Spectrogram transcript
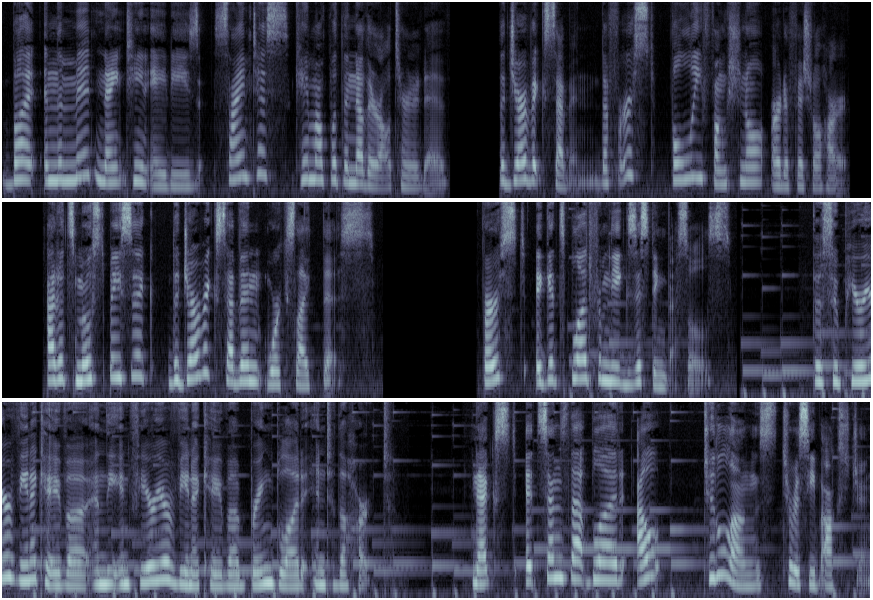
But in the mid 1980s, scientists came up with another alternative the Jarvik 7, the first fully functional artificial heart. At its most basic, the Jarvik 7 works like this. First, it gets blood from the existing vessels. The superior vena cava and the inferior vena cava bring blood into the heart. Next, it sends that blood out to the lungs to receive oxygen.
